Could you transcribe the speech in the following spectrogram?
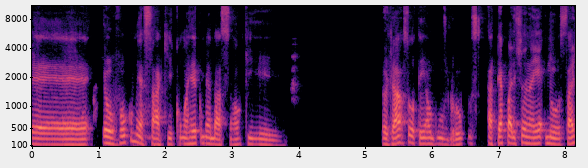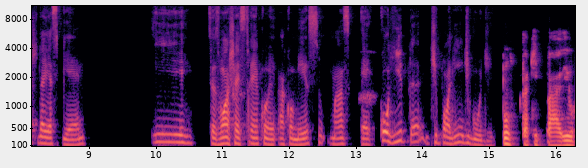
é, eu vou começar aqui com uma recomendação que eu já soltei em alguns grupos, até apareceu na- no site da ESPN. E vocês vão achar estranho a começo, mas é corrida de bolinha de gude. Puta que pariu.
